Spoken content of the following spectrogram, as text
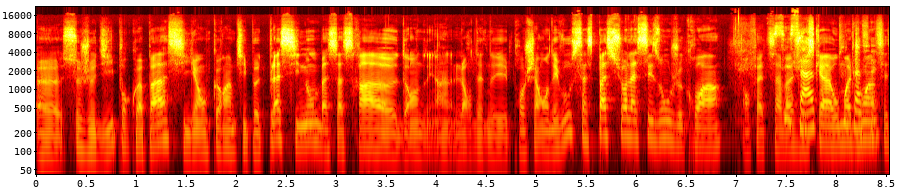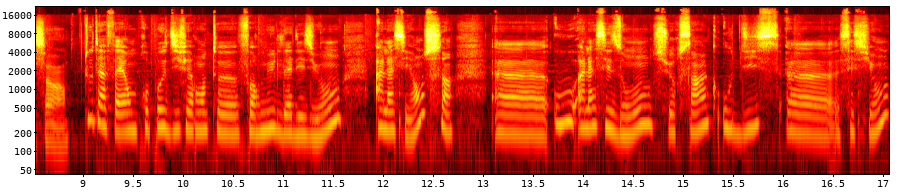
ce jeudi. Pourquoi pas, s'il y a encore un petit peu de place. Sinon, bah, ça sera dans, lors des prochains rendez-vous. Ça se passe sur la saison, je crois. Hein. En fait, ça va jusqu'au mois de juin, c'est ça hein. Tout à fait. On propose différentes formules d'adhésion à la séance euh, ou à la saison sur 5 ou 10 euh, sessions.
